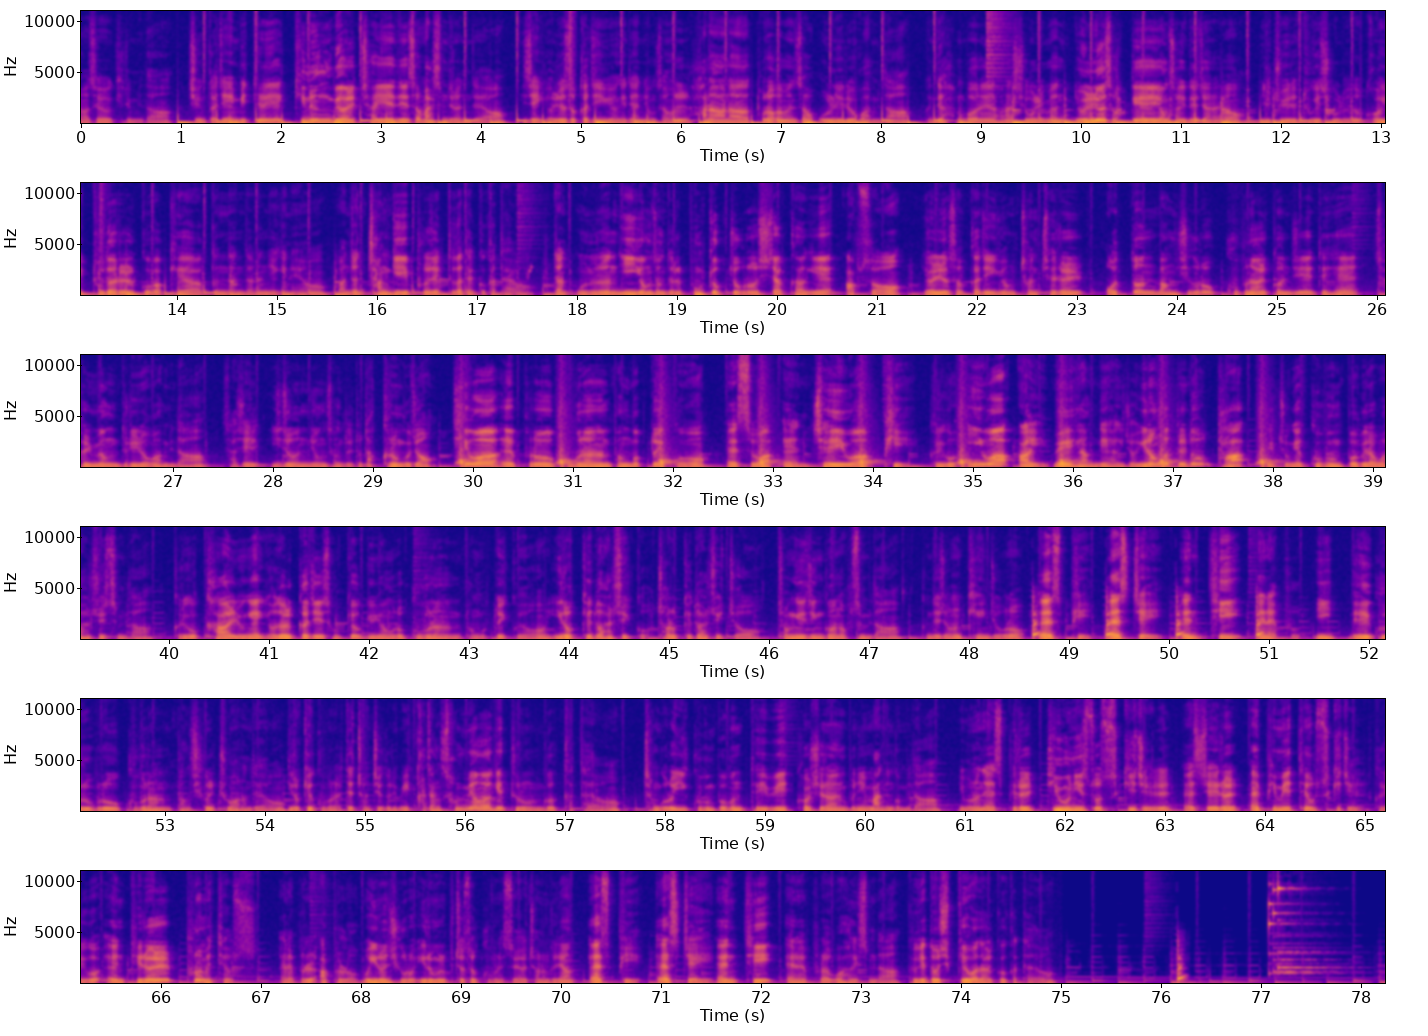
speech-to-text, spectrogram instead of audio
안녕하세요 길입니다. 지금까지 MBTI의 기능별 차이에 대해서 말씀드렸는데요. 이제 16가지 유형에 대한 영상을 하나하나 돌아가면서 올리려고 합니다. 근데 한 번에 하나씩 올리면 16개의 영상이 되잖아요. 일주일에 두 개씩 올려도 거의 두 달을 꼬박해야 끝난다는 얘기네요. 완전 장기 프로젝트가 될 것 같아요. 일단 오늘은 이 영상들을 본격적으로 시작하기에 앞서 16가지 유형 전체를 어떤 방식으로 구분할 건지에 대해 설명드리려고 합니다 사실 이전 영상들도 다 그런 거죠. T와 F로 구분하는 방법도 있고 S와 N, J와 P 그리고 E와 I 외향 내향이죠. 이런 것들도 다 일종의 구분법이라고 할 수 있습니다 그리고 칼 융의 8가지 성격 유형으로 구분하는 방법도 있고요. 이렇게도 할 수 있고 저렇게도 할 수 있죠. 정해진 건 없습니다. 근데 저는 개인적으로 SP, SJ, NT, NF 이 네 그룹으로 구분하는 방식을 좋아하는데요. 이렇게 구분할 때 전체 그림이 가장 선명하게 들어오는 것 같아요. 참고로 이 구분법은 데이빗 커시라는 분이 만든 겁니다. 이분은 SP를 디오니소스 기질, SJ를 에피메테우스 기질 그리고 NT를 프로메테우스 NF를 아폴로 뭐 이런 식으로 이름을 붙여서 구분했어요. 저는 그냥 SP, SJ, NT, NF라고 하겠습니다. 그게 더 쉽게 와닿을 것 같아요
